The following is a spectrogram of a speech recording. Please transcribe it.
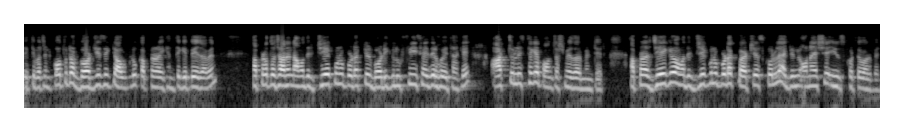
দেখতে পাচ্ছেন কতটা গর্জিয়াস একটি আউটলুক আপনারা এখান থেকে পেয়ে যাবেন। আপনারা তো জানেন আমাদের যে কোনো প্রোডাক্টের বডিগুলো ফ্রি সাইজের হয়ে থাকে, আটচল্লিশ থেকে পঞ্চাশ মেজারমেন্টের আপনারা যে কেউ আমাদের যে কোনো প্রোডাক্ট পারচেস করলে একদমই অনায়াসে ইউজ করতে পারবেন।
